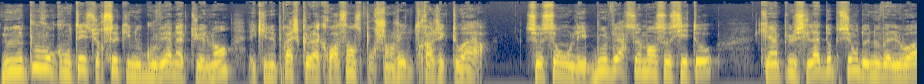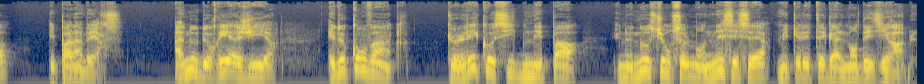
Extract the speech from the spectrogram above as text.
Nous ne pouvons compter sur ceux qui nous gouvernent actuellement et qui ne prêchent que la croissance pour changer de trajectoire. Ce sont les bouleversements sociétaux qui impulsent l'adoption de nouvelles lois et pas l'inverse. À nous de réagir et de convaincre que l'écocide n'est pas une notion seulement nécessaire, mais qu'elle est également désirable.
